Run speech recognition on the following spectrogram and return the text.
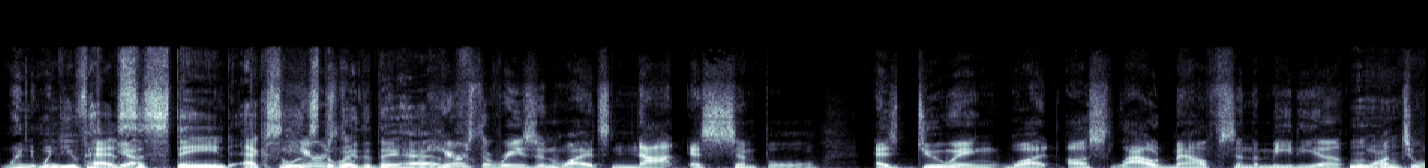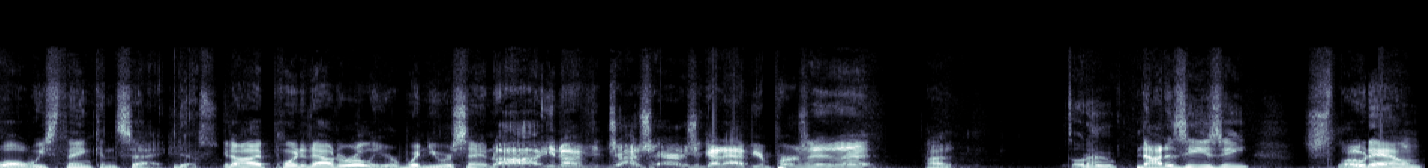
when when you've had Mm-hmm. Yeah. sustained excellence Here's the way that they have, Here's the reason why it's not as simple as doing what us loudmouths in the media want to always think and say. Mm-hmm. Yes. You know, I pointed out earlier when you were saying, ah, you know, if you're Josh Harris, you got to have your person. in Uh, slow down. not as easy. Slow down.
